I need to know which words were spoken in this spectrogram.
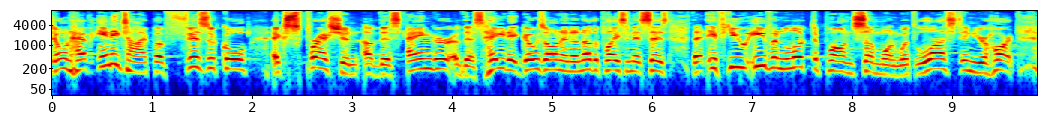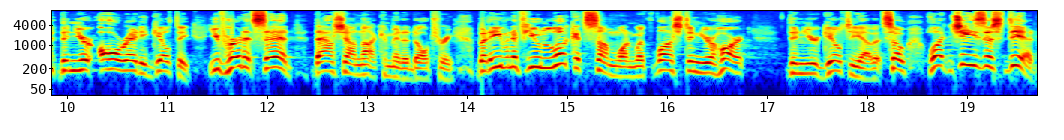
Don't have any type of physical expression of this anger, of this hate. It goes on in another place and it says that if you even looked upon someone with lust in your heart, then you're already guilty. You've heard it said, Thou shalt not commit adultery. But even if you look at someone with lust in your heart, then you're guilty of it. So, what Jesus did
